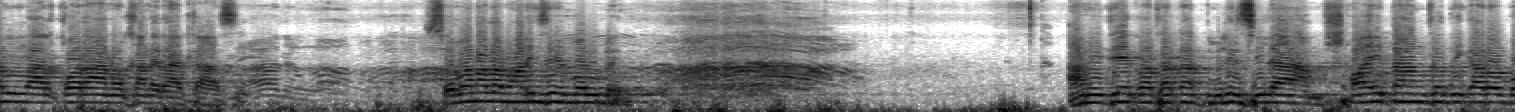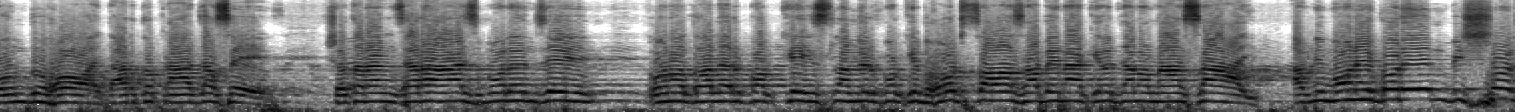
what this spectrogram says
আল্লাহর কোরআন ওখানে রাখা আছে। যেয়ে আমি যে কথাটা তুলেছিলাম, শয়তান যদি কারও বন্ধু হয়, তার তো কাজ আছে। সুতরাং যারা আজ বলেন যে কোন দলের পক্ষে, ইসলামের পক্ষে ভোট চাওয়া যাবে না, কেউ যেন না চায়, আপনি মনে করেন, বিশ্বাস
